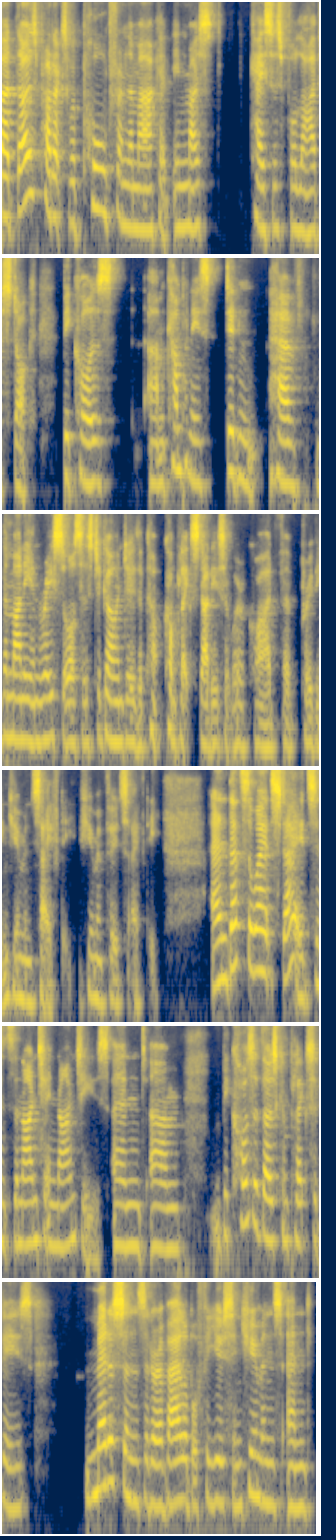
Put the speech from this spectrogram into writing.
But those products were pulled from the market in most cases for livestock because um, companies didn't have the money and resources to go and do the com- complex studies that were required for proving human safety, human food safety. And that's the way it stayed since the 1990s. And um, because of those complexities, medicines that are available for use in humans and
